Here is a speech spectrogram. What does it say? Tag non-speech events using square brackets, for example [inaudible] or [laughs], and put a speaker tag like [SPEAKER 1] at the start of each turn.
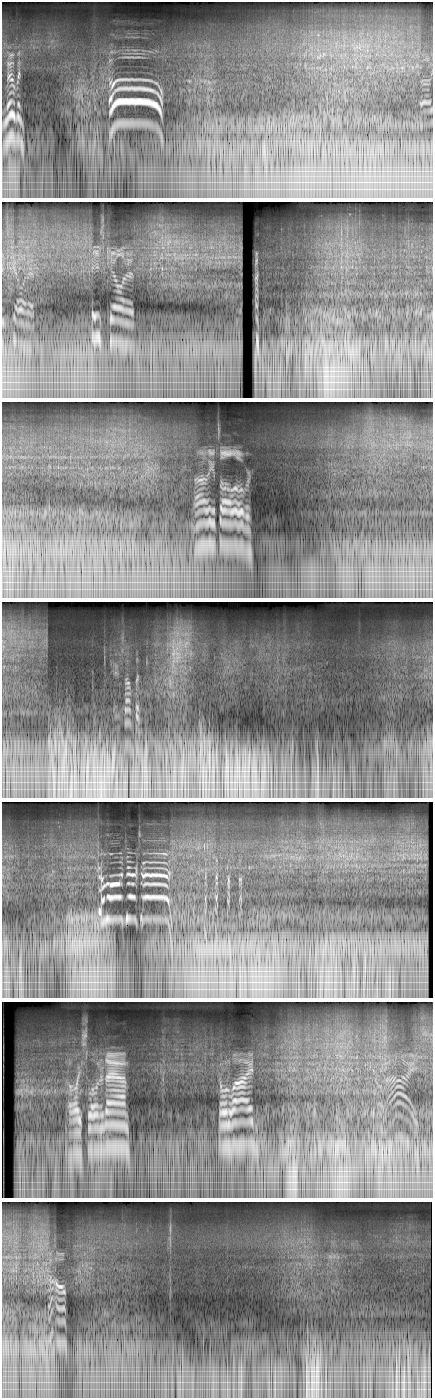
[SPEAKER 1] moving. Oh! Oh, he's killing it. He's killing it. [laughs] I think it's all over. Here's something. Come on, Jackson! [laughs] oh, he's slowing her down. Going wide.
